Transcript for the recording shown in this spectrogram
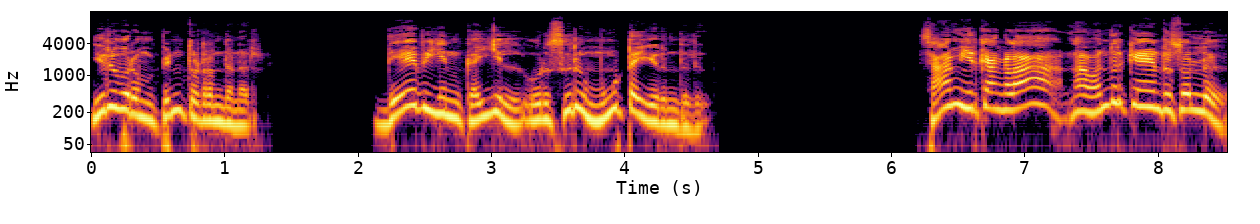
இருவரும் பின்தொடர்ந்தனர். தேவியின் கையில் ஒரு சிறு மூட்டை இருந்தது. சாமி இருக்காங்களா? நான் வந்திருக்கேன் என்று சொல்லு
